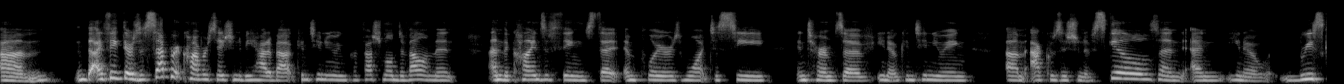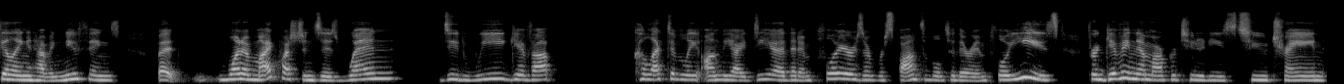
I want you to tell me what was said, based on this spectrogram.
Um, I think there's a separate conversation to be had about continuing professional development and the kinds of things that employers want to see in terms of, you know, continuing um, acquisition of skills and and you know reskilling and having new things. But one of my questions is when did we give up collectively on the idea that employers are responsible to their employees for giving them opportunities to train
